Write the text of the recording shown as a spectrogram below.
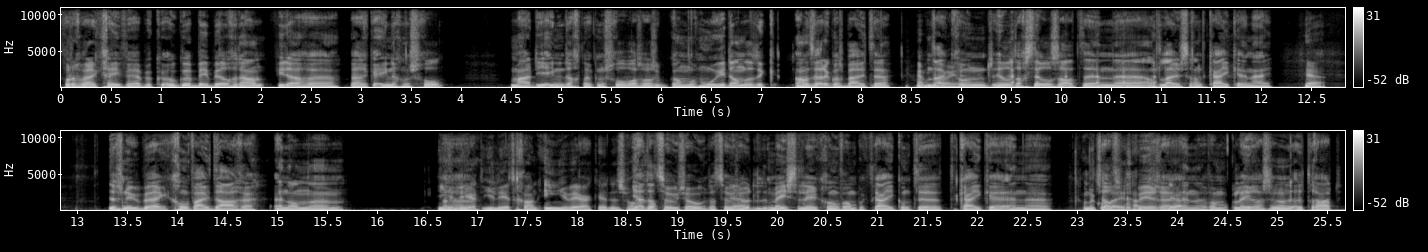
vorige werkgever heb ik ook eh, BBL gedaan. Vier dagen werken, één dag naar school. Maar die ene dag dat ik naar school was, was ik dan nog moeier dan dat ik aan het werk was buiten. Ja, Omdat mooi, ik gewoon de hele dag stil zat en eh, aan het luisteren, aan het kijken. Nee. Ja. Dus nu werk ik gewoon vijf dagen. En dan, ehm, Je, Eh, leert, je leert gewoon in je werk. Hè? Dat is wel ja, dat sowieso. Dat sowieso. Ja. Het meeste leer ik gewoon van praktijk om te, te kijken en eh, de zelf proberen. Ja. En eh, van mijn collega's eh, uiteraard.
